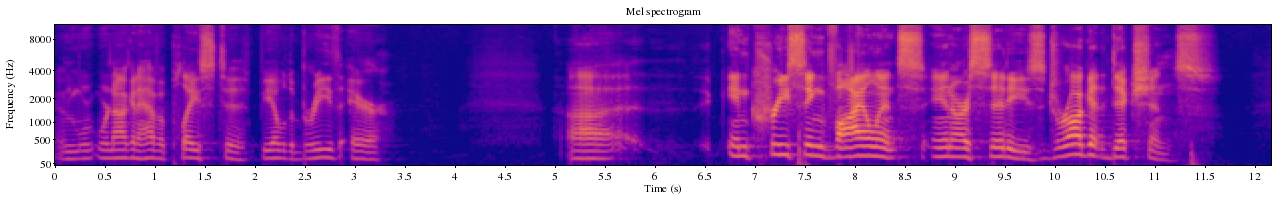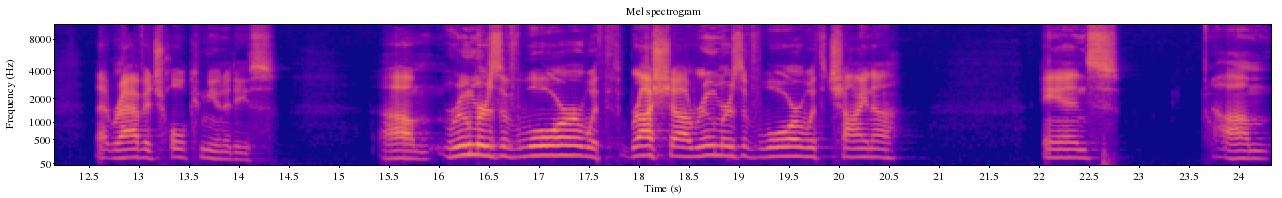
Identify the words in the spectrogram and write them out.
And we're not going to have a place to be able to breathe air. Uh, increasing violence in our cities, drug addictions that ravage whole communities. Um, rumors of war with Russia, rumors of war with China, and um,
